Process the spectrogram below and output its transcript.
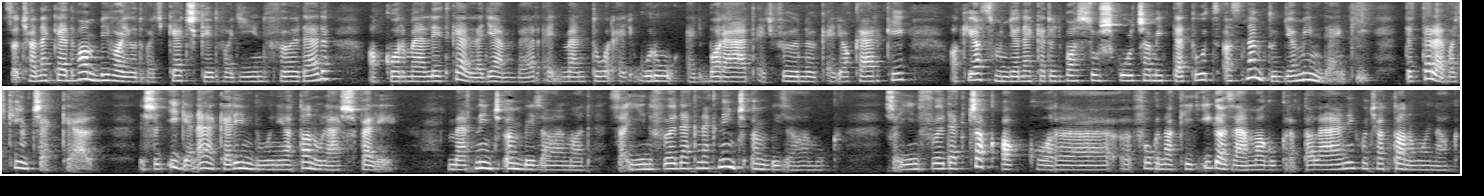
Szóval, ha neked van bivajod, vagy kecskéd, vagy yin földed, akkor mellét kell egy ember, egy mentor, egy guru, egy barát, egy főnök, egy akárki, aki azt mondja neked, hogy basszus kulcs, amit te tudsz, azt nem tudja mindenki. Te tele vagy kincsekkel, és hogy igen, el kell indulni a tanulás felé, mert nincs önbizalmad. Szóval jínföldeknek nincs önbizalmuk. És a jínföldek csak akkor uh, fognak így igazán magukra találni, hogyha tanulnak.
